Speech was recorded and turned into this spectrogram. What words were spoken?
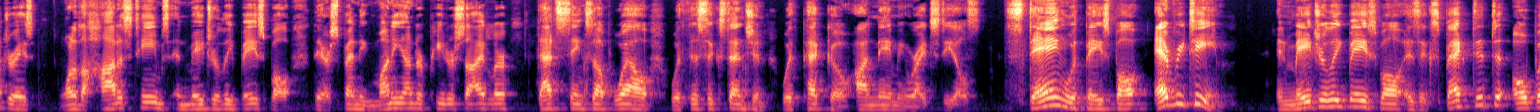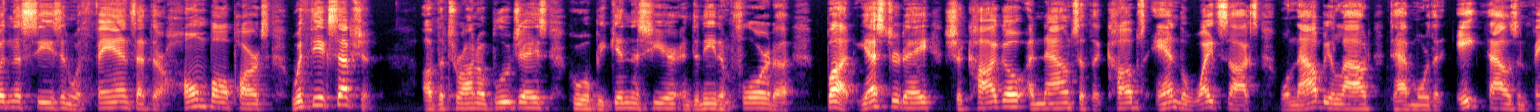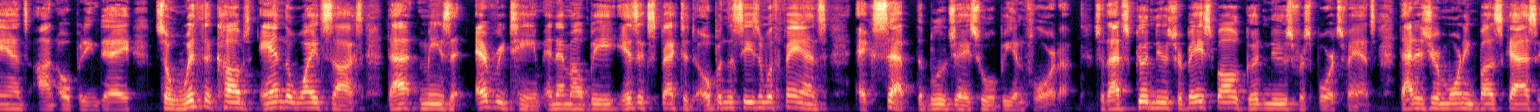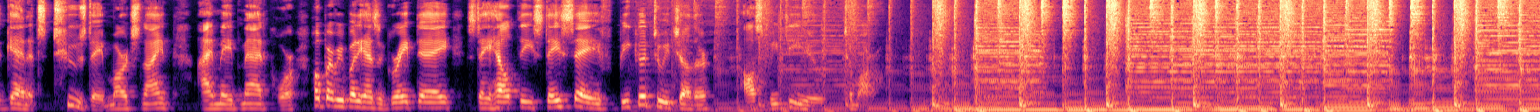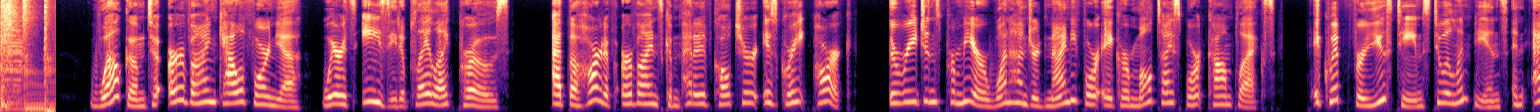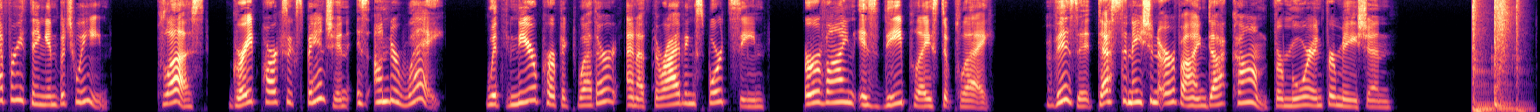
one of the hottest teams in Major League Baseball. They are spending money under Peter Seidler. That syncs up well with this extension with Petco on naming rights deals. Staying with baseball, every team in Major League Baseball is expected to open the season with fans at their home ballparks, with the exception of the Toronto Blue Jays, who will begin this year in Dunedin, Florida. But yesterday, Chicago announced that the Cubs and the White Sox will now be allowed to have more than 8,000 fans on opening day. So, with the Cubs and the White Sox, that means that every team in MLB is expected to open the season with fans, except the Blue Jays, who will be in Florida. So that's good news for baseball, good news for sports fans. That is your morning buzzcast. Again, it's Tuesday, March 9th. I'm Abe Madkour. Hope everybody has a great day. Stay healthy, stay safe, be good to each other. I'll speak to you tomorrow. Welcome to Irvine, California, where it's easy to play like pros. At the heart of Irvine's competitive culture is Great Park the region's premier 194 acre multi sport complex, equipped for youth teams to Olympians and everything in between. Plus, Great Park's expansion is underway. With near perfect weather and a thriving sports scene, Irvine is the place to play. Visit destinationirvine.com for more information.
